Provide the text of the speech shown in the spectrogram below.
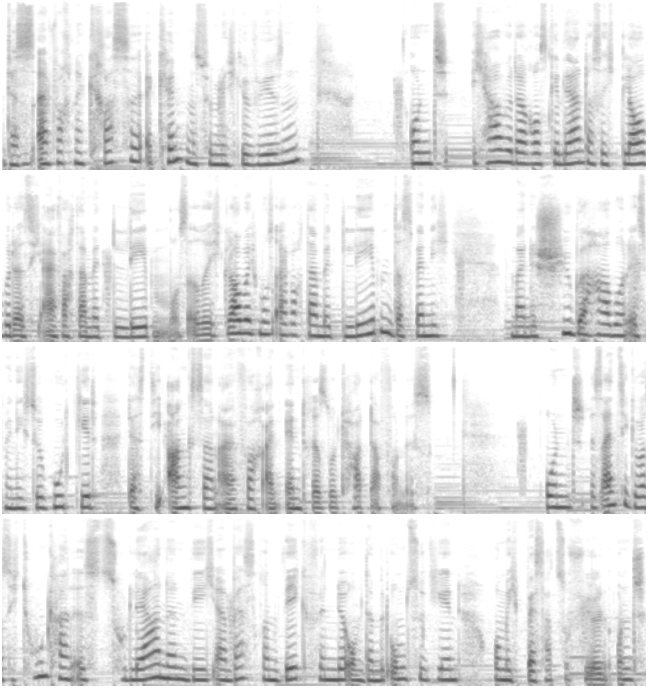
das ist einfach eine krasse Erkenntnis für mich gewesen. Und ich habe daraus gelernt, dass ich glaube, dass ich einfach damit leben muss. Also ich glaube, ich muss einfach damit leben, dass wenn ich meine Schübe habe und es mir nicht so gut geht, dass die Angst dann einfach ein Endresultat davon ist. Und das Einzige, was ich tun kann, ist zu lernen, wie ich einen besseren Weg finde, um damit umzugehen, um mich besser zu fühlen. Und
